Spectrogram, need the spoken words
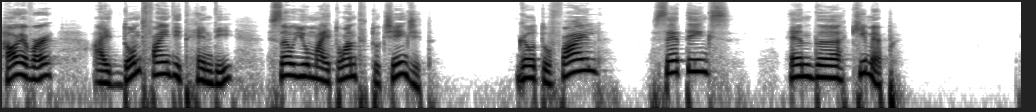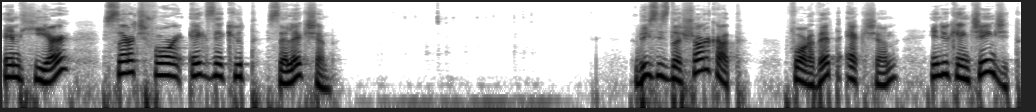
However, I don't find it handy, so you might want to change it. Go to File, Settings, and uh, Keymap. And here, search for Execute Selection. This is the shortcut for that action and you can change it.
